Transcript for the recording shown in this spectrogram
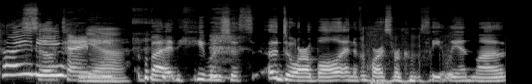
tiny, So tiny. yeah. but he was just adorable. And of course, we're completely in love.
